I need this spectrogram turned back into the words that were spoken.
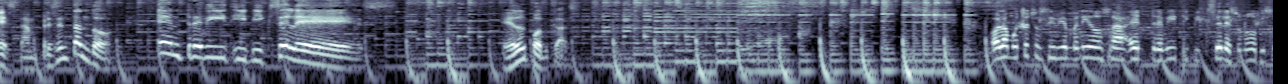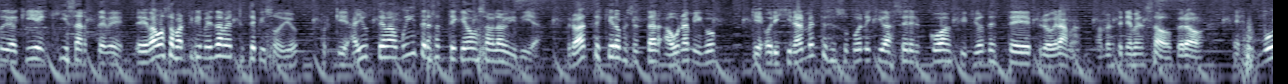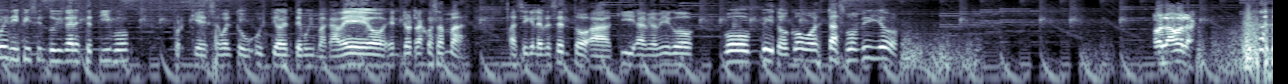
Están presentando Entre Beat y Pixeles, el podcast. Hola muchachos y bienvenidos a Entre Bit y Pixeles, un nuevo episodio aquí en Gizar TV. Eh, vamos a partir inmediatamente este episodio porque hay un tema muy interesante que vamos a hablar hoy día. Pero antes quiero presentar a un amigo que originalmente se supone que iba a ser el co-anfitrión de este programa, al menos tenía pensado, pero es muy difícil de ubicar a este tipo porque se ha vuelto últimamente muy macabeo, entre otras cosas más. Así que le presento aquí a mi amigo Bombito. ¿Cómo estás, Bombillo? Hola, hola.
